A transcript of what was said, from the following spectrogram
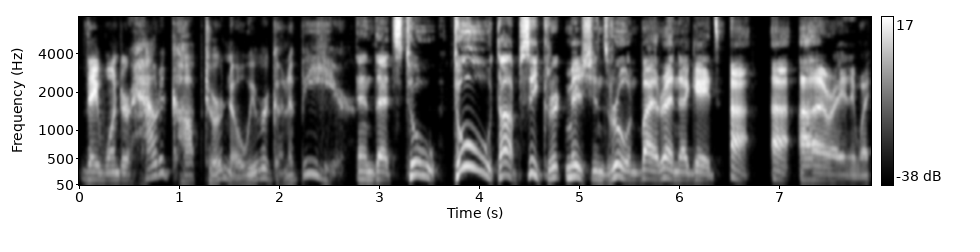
they wonder, how did Copter know we were going to be here? And that's two two top secret missions ruined by renegades. Ah, all right, anyway.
